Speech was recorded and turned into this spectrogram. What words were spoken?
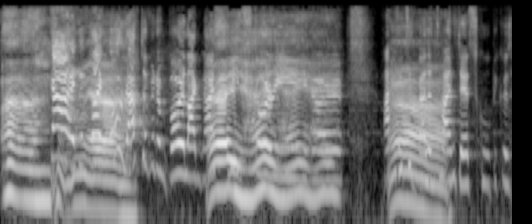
Uh, Guys, it's like all yeah. wrapped up in a bow, like nice Hey, hey, story, hey, you know. I hated Ah. Valentine's Day at school because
